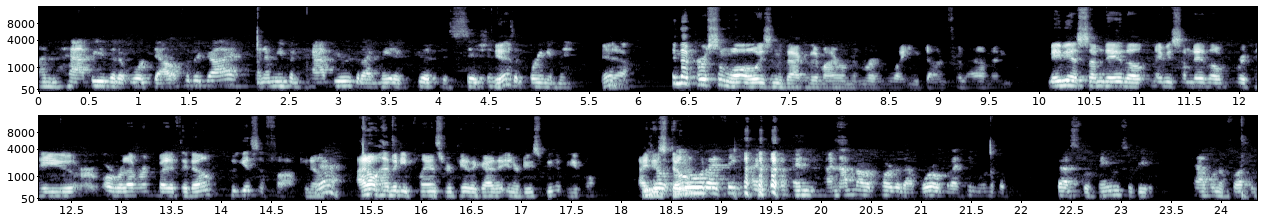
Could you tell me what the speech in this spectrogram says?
I'm happy that it worked out for the guy, and I'm even happier that I made a good decision Yeah. to bring him in. Yeah, and that person will always in the back of their mind remember what you've done for them, and maybe someday they'll maybe someday they'll repay you or, or whatever. But if they don't, who gives a fuck? You know, Yeah. I don't have any plans to repay the guy that introduced me to people. I you just know, don't. You know what I think, I, and and I'm not a part of that world, but I think one of the best repayments would be having a fucking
